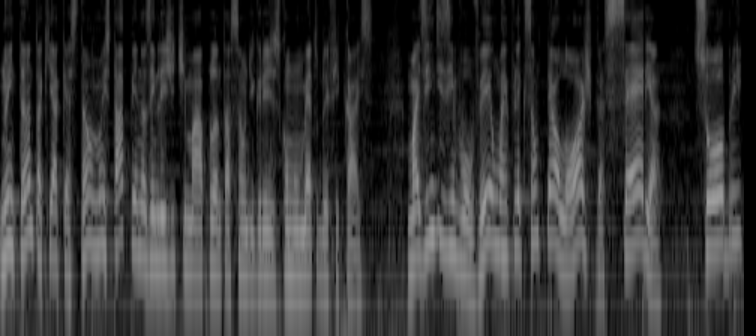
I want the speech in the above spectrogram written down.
No entanto, aqui a questão não está apenas em legitimar a plantação de igrejas como um método eficaz, mas em desenvolver uma reflexão teológica séria sobre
